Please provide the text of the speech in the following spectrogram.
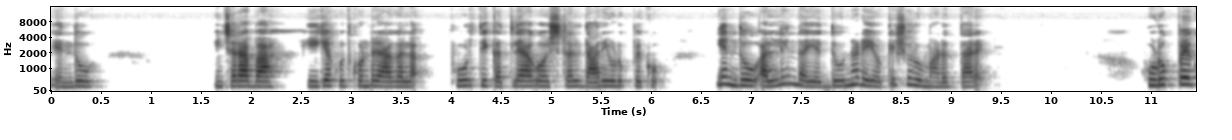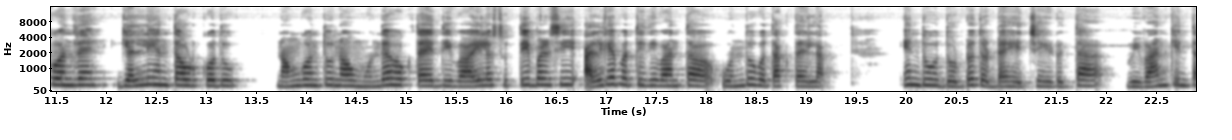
ಎಂದು. ಇಂಚರ ಬಾ, ಹೀಗೆ ಕೂತ್ಕೊಂಡ್ರೆ ಆಗಲ್ಲ. ಪೂರ್ತಿ ಕತ್ಲೆ ಆಗೋ ಅಷ್ಟರಲ್ಲಿ ದಾರಿ ಹುಡುಕ್ಬೇಕು. ಎಂದು ಅಲ್ಲಿಂದ ಎದ್ದು ನಡೆಯೋಕೆ ಶುರು ಮಾಡುತ್ತಾರೆ. ಹುಡುಕ್ಬೇಕು ಅಂದರೆ ಎಲ್ಲಿ ಅಂತ ಹುಡ್ಕೋದು? ನನಗಂತೂ ನಾವು ಮುಂದೆ ಹೋಗ್ತಾ ಇದ್ದೀವಾ? ಇಲ್ಲ ಸುತ್ತಿ ಬಳಸಿ ಅಲ್ಲಿಗೆ ಬರ್ತಿದ್ದೀವ ಅಂತ ಒಂದೂ ಗೊತ್ತಾಗ್ತಾ ಇಲ್ಲ ಎಂದು ದೊಡ್ಡ ದೊಡ್ಡ ಹೆಜ್ಜೆ ಇಡುತ್ತಾ ವಿವಾನ್ಗಿಂತ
